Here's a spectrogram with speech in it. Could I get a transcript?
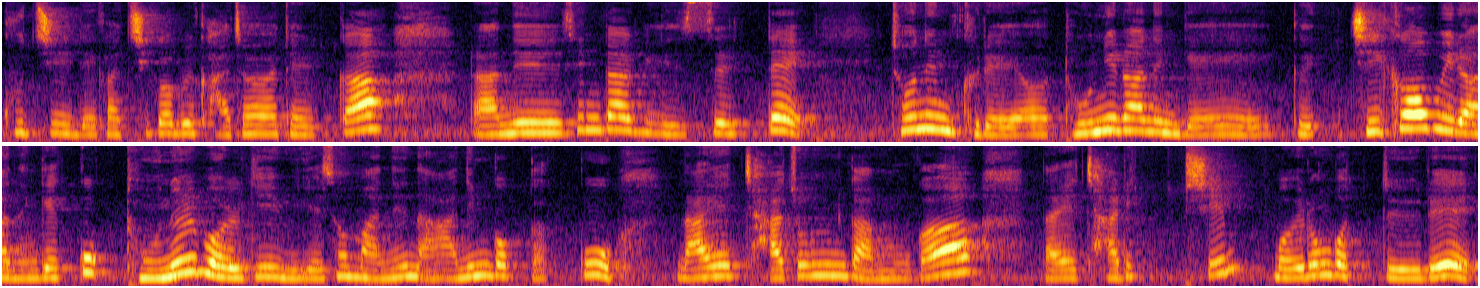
굳이 내가 직업을 가져야 될까라는 생각이 있을 때 저는 그래요. 돈이라는 게 그 직업이라는 게 꼭 돈을 벌기 위해서만은 아닌 것 같고 나의 자존감과 나의 자립심 뭐 이런 것들을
